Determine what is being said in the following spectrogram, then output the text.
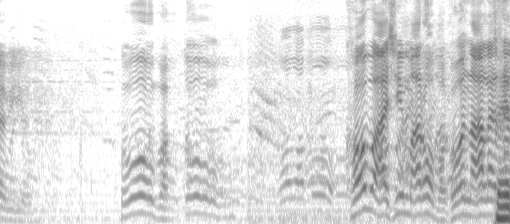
નવ્યું. ભગવાન આલે છે.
